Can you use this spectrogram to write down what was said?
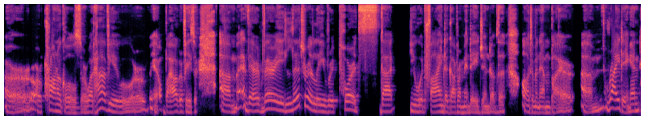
or, or chronicles or what have you or you know, biographies. Um, they're very literally reports that you would find a government agent of the Ottoman Empire um, writing, and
